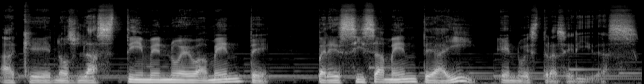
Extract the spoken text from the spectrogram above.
a que nos lastimen nuevamente precisamente ahí en nuestras heridas.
